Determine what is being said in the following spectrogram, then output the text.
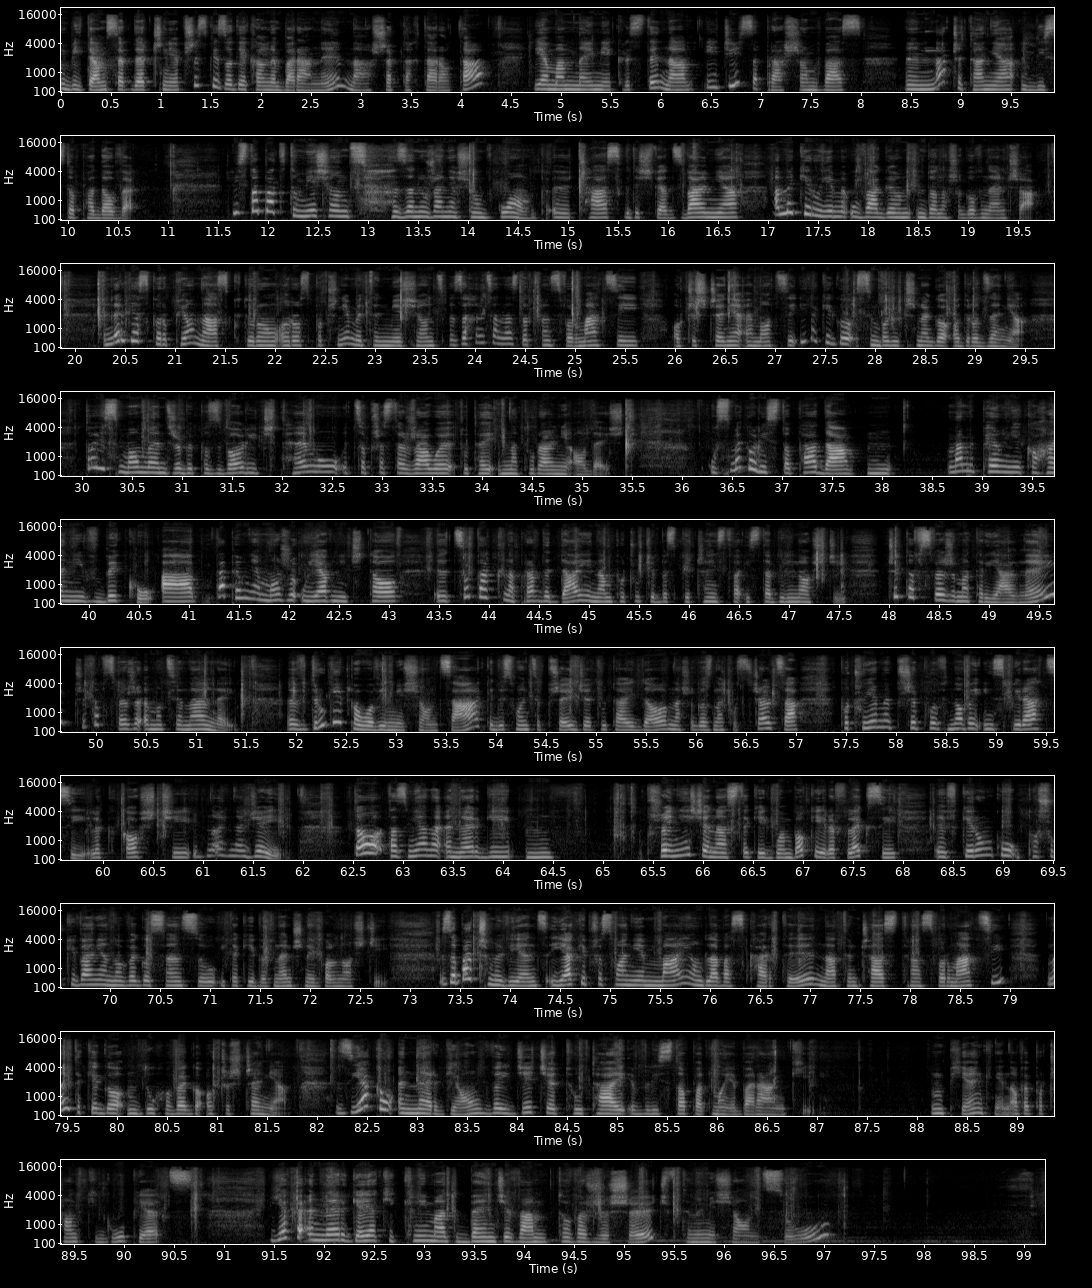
Witam serdecznie wszystkie zodiakalne barany na szeptach Tarota. Ja mam na imię Krystyna i dziś zapraszam Was y, na czytania listopadowe. Listopad to miesiąc zanurzania się w głąb, y, czas, gdy świat zwalnia, a my kierujemy uwagę do naszego wnętrza. Energia skorpiona, z którą rozpoczniemy ten miesiąc, zachęca nas do transformacji, oczyszczenia emocji i takiego symbolicznego odrodzenia. To jest moment, żeby pozwolić temu, co przestarzałe, tutaj naturalnie odejść. 8 listopada mm, mamy pełnię, kochani, w byku, a ta pełnia może ujawnić to, y, co tak naprawdę daje nam poczucie bezpieczeństwa i stabilności, czy to w sferze materialnej, czy to w sferze emocjonalnej. W drugiej połowie miesiąca, kiedy Słońce przejdzie tutaj do naszego znaku strzelca, poczujemy przypływ nowej inspiracji, lekkości, no i nadziei. To ta zmiana energii mm, przeniesie nas z takiej głębokiej refleksji y, w kierunku poszukiwania nowego sensu i takiej wewnętrznej wolności. Zobaczmy więc, jakie przesłanie mają dla Was karty na ten czas transformacji, no i takiego duchowego oczyszczenia. Z jaką energią wejdziecie tutaj w listopad, moje baranki? Mm, Pięknie, nowe początki, głupiec. Jaka energia, jaki klimat będzie Wam towarzyszyć w tym miesiącu?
